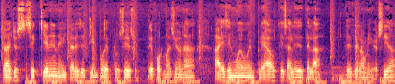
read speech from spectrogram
O sea, ellos se quieren evitar ese tiempo de proceso, de formación a, a ese nuevo empleado que sale desde la, desde la universidad.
